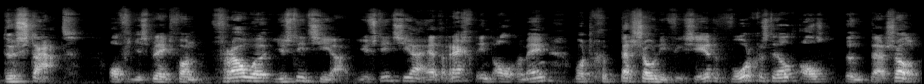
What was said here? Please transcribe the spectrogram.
de staat. Of je spreekt van vrouwen justitia. Justitia, het recht in het algemeen, wordt gepersonificeerd, voorgesteld als een persoon.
